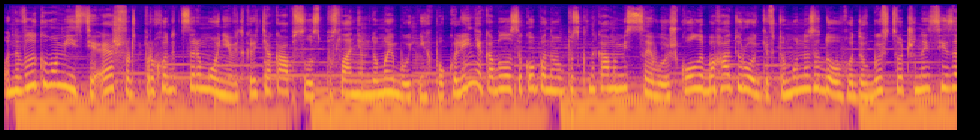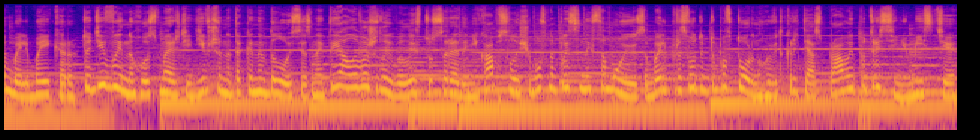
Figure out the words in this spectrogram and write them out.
У невеликому місті Ешфорд проходить церемонія відкриття капсули з посланням до майбутніх поколінь, яка була закопана випускниками місцевої школи багато років тому незадовго до вбивства учениці Ізабель Бейкер. Тоді винного у смерті дівчини таки не вдалося знайти, але важливий лист у середині капсули, що був написаний самою Ізабель, призводить до повторного відкриття справи і потрясінь у місті.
